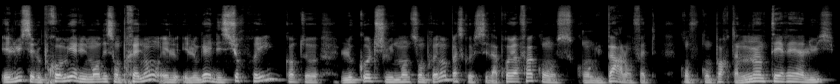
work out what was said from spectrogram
et lui c'est le premier à lui demander son prénom et le, gars il est surpris quand le coach lui demande son prénom parce que c'est la première fois qu'on lui parle en fait, qu'on porte un intérêt à lui.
